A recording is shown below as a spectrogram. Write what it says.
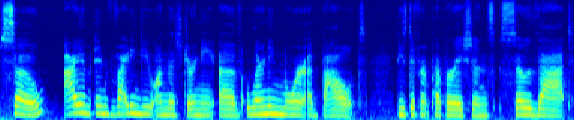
So, I am inviting you on this journey of learning more about these different preparations so that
